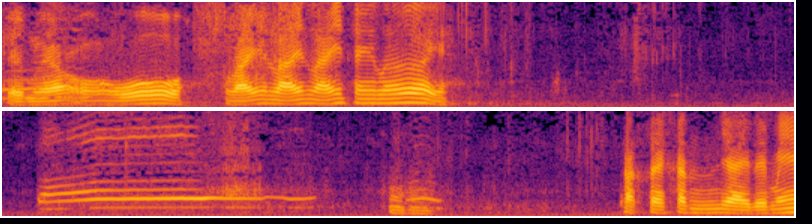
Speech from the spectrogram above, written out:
เต็มแล้ว โอ้โหไหลไหลไหลไทยเลยเต้อืมตักใส่คันใหญ่เลยแม่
